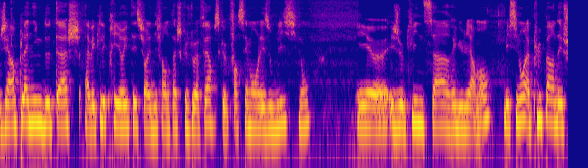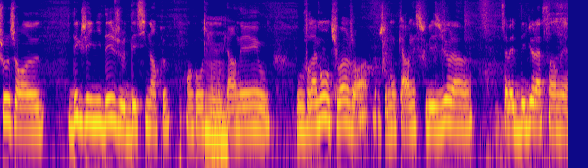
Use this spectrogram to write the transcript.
J'ai un planning de tâches avec les priorités sur les différentes tâches que je dois faire parce que forcément on les oublie sinon. Et, et je clean ça régulièrement. Mais sinon, la plupart des choses, genre, dès que j'ai une idée, je dessine un peu, en gros, sur mon hmm. carnet ou, ou vraiment, tu vois, genre, j'ai mon carnet sous les yeux là. Ça va être dégueulasse, hein, mais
